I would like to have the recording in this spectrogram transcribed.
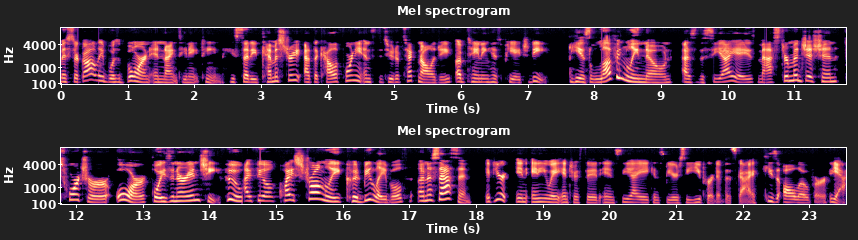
Mr. Gottlieb was born in 1918. He studied chemistry at the California Institute of Technology, obtaining his PhD. He is lovingly known as the CIA's master magician, torturer, or poisoner in chief, who I feel quite strongly could be labeled an assassin. If you're in any way interested in CIA conspiracy, you've heard of this guy. He's all over. Yeah,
